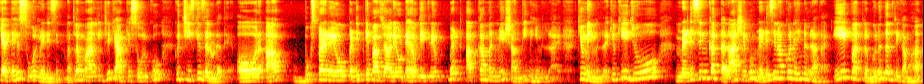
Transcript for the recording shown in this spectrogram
कहते हैं सोल मेडिसिन मतलब मान लीजिए कि आपके सोल को कुछ चीज़ की ज़रूरत है और आप बुक्स पढ़ रहे हो, पंडित के पास जा रहे हो टैरो देख रहे हो बट आपका मन में शांति नहीं मिल रहा है। क्यों नहीं मिल रहा है? क्योंकि जो मेडिसिन का तलाश है, वो मेडिसिन आपको नहीं मिल रहा था। एकमात्र गुणतंत्रिका माँ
